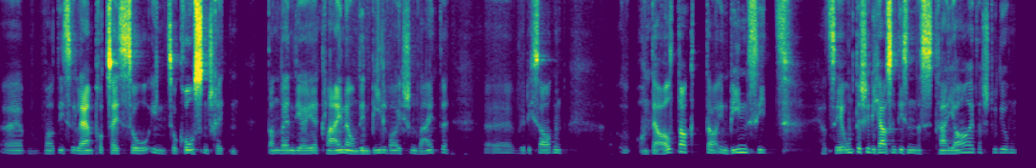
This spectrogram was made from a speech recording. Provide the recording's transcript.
äh, war dieser Lernprozess so in so großen Schritten. Dann werden die ja eher kleiner und in Biel war ich schon weiter, äh, würde ich sagen. Und der Alltag da in Biel sieht ja, sehr unterschiedlich aus in diesen drei Jahren, das Studium.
